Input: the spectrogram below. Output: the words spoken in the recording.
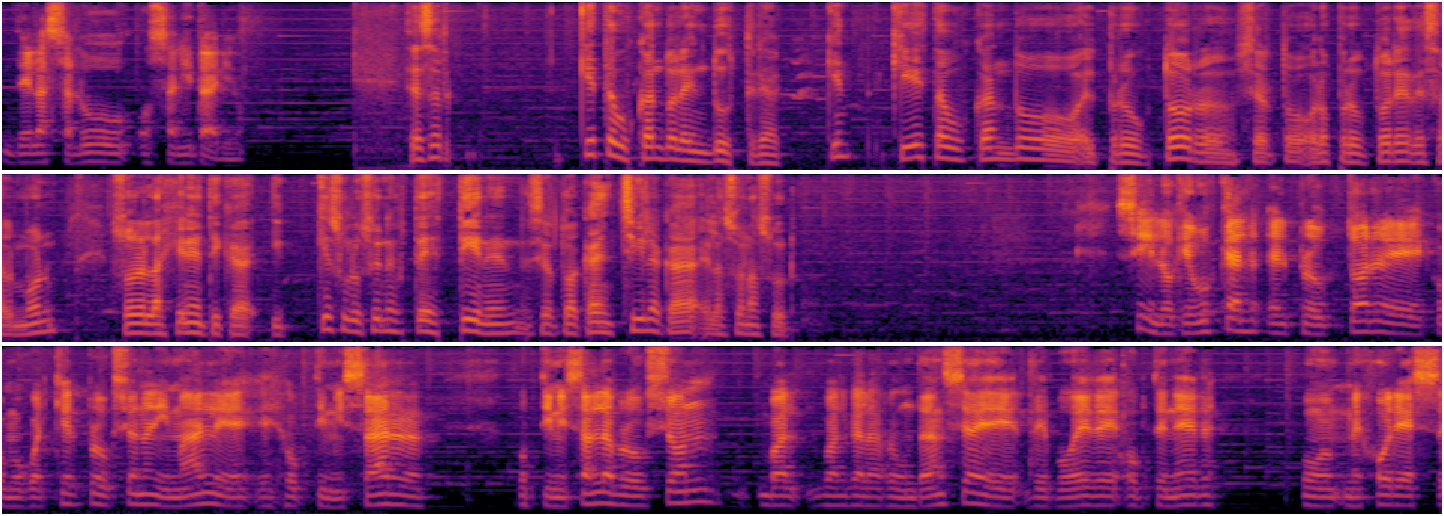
de la salud o sanitario. César, ¿qué está buscando la industria? ¿Qué está buscando el productor, cierto, o los productores de salmón sobre la genética y qué soluciones ustedes tienen, cierto, acá en Chile, acá en la zona sur? Sí, lo que busca el, productor, eh, como cualquier producción animal, eh, es optimizar, optimizar la producción, valga la redundancia, de poder eh, obtener mejores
